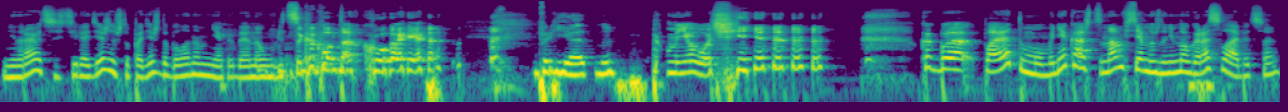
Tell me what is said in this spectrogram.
Мне нравится стиль одежды, чтобы одежда была на мне, когда я на улице. Как вам такое? Приятно. Мне очень. Как бы поэтому, мне кажется, нам всем нужно немного расслабиться,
